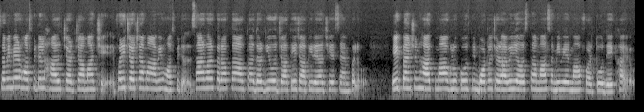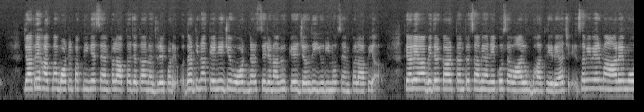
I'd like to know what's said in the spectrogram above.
સમીમેર હોસ્પિટલ હાલ ચર્ચામાં છે. ફરી ચર્ચામાં આવી હોસ્પિટલ સારવાર કરાવતા આવતા દર્દીઓ જાતે જ આપી રહ્યા છે સેમ્પલો. એક પેન્શન હાથમાં ગ્લુકોઝની બોટલ ચઢાવેલી અવસ્થામાં સમીમેરમાં ફરતો દેખાયો. જાતે હાથમાં બોટલ પકડીને સેમ્પલ આપતા જતા નજરે પડ્યો. દર્દીના તેની જે વોર્ડ નર્સે જણાવ્યું કે જલ્દી યુરિનનો સેમ્પલ આપી આવ. ત્યારે આ બેદરકાર તંત્ર સામે અનેકો સવાલ ઊભા થઈ રહ્યા છે. સમીમેરમાં આરએમઓ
